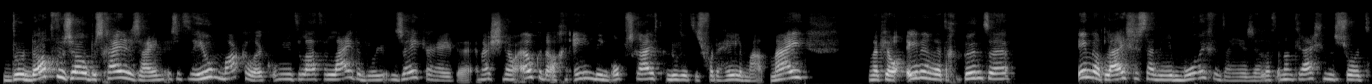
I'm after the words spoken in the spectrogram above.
doordat we zo bescheiden zijn, is het heel makkelijk om je te laten leiden door je onzekerheden. En als je nou elke dag één ding opschrijft en doet dat dus voor de hele maand mei, dan heb je al 31 punten in dat lijstje staan die je mooi vindt aan jezelf. En dan krijg je een soort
